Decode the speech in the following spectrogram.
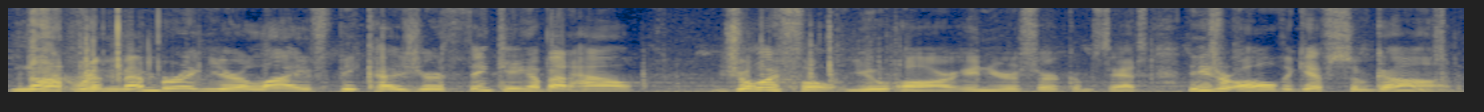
not remembering your life because you're thinking about how joyful you are in your circumstance? These are all the gifts of God.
